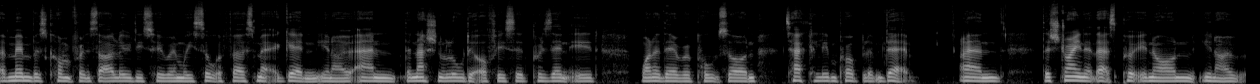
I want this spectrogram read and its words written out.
a members conference that I alluded to when we sort of first met again, you know, and the National Audit Office had presented one of their reports on tackling problem debt. And the strain that that's putting on, you know,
